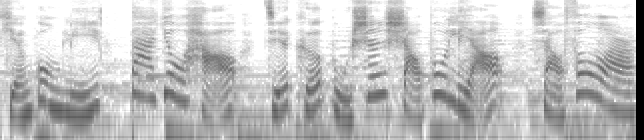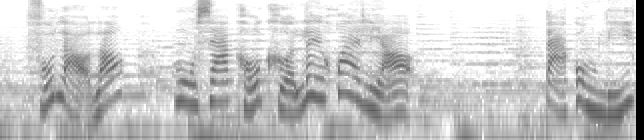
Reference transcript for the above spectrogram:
田共梨大又好，解渴补身少不了。小凤儿扶姥姥，木虾口渴累坏了。大贡梨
